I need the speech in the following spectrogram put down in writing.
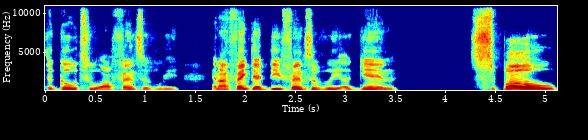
to go to offensively. And I think that defensively, again, Spo,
